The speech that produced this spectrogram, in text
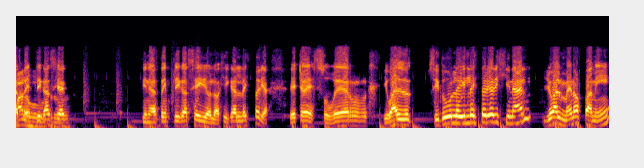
palo, pero- Tiene harta implicancia ideológica en la historia. De hecho, es súper. Igual, si tú leís la historia original, yo al menos para mí,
